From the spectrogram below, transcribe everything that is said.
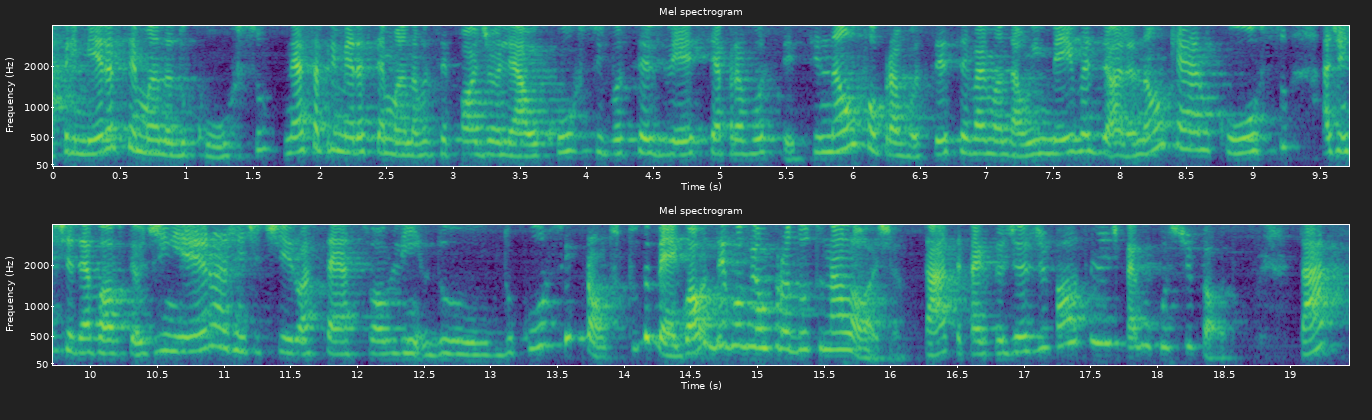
a primeira semana do curso. Nessa primeira semana, você pode olhar o curso e você ver se é para você. Se não for para você, você vai mandar um e-mail e vai dizer: Olha, não quero o curso, a gente devolve teu dinheiro, a gente tira o acesso ao do, do curso e pronto, tudo bem. Igual devolver um produto na loja, tá? Você pega teu dinheiro de volta e a gente pega o curso de volta, tá?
